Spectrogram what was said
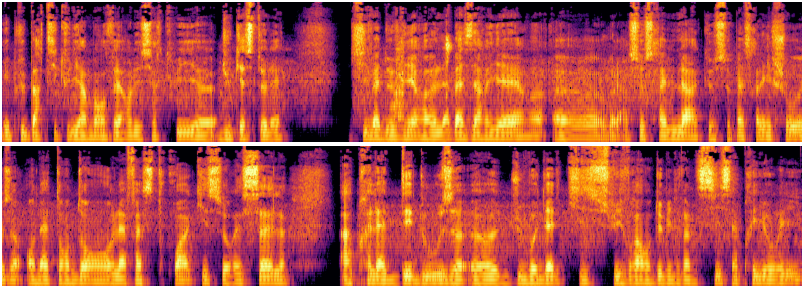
et plus particulièrement vers le circuit euh, du Castellet, qui va devenir euh, la base arrière. voilà, ce serait là que se passeraient les choses, en attendant la phase 3 qui serait celle après la D12 du modèle qui suivra en 2026 a priori.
